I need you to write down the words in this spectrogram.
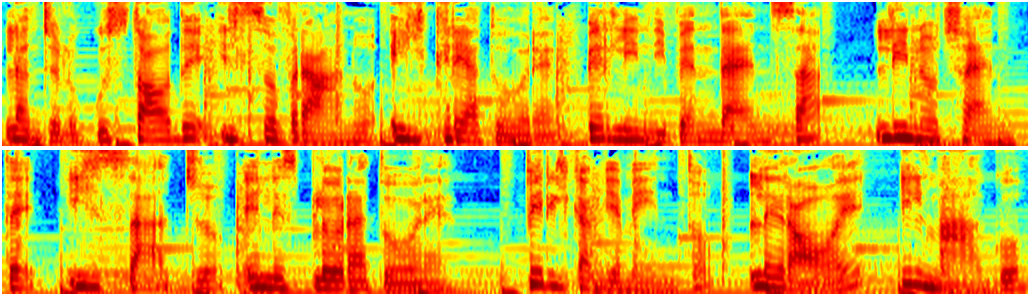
l'angelo custode, il sovrano e il creatore. Per l'indipendenza, l'innocente, il saggio e l'esploratore. Per il cambiamento, l'eroe, il mago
